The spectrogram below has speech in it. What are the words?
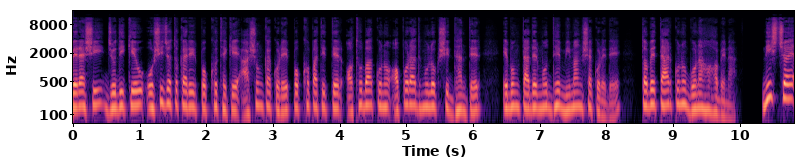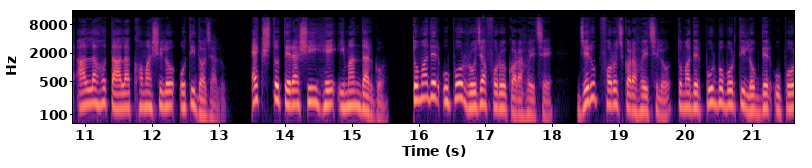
বেরাশি যদি কেউ অসিজতকারীর পক্ষ থেকে আশঙ্কা করে পক্ষপাতিত্বের অথবা কোনো অপরাধমূলক সিদ্ধান্তের এবং তাদের মধ্যে মীমাংসা করে দেয়, তবে তার কোনো গোনাহ হবে না। নিশ্চয় আল্লাহ তালা ক্ষমাশীল অতি দজালু একশত তেরাশি হে ইমানদারগণ তোমাদের উপর রোজা ফরো করা হয়েছে, যেরূপ ফরজ করা হয়েছিল তোমাদের পূর্ববর্তী লোকদের উপর,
